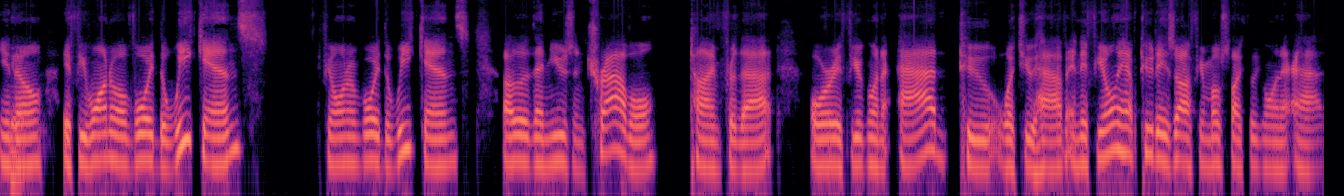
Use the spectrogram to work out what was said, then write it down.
You yeah. know, if you want to avoid the weekends, if you want to avoid the weekends, other than using travel time for that, or if you're going to add to what you have, and if you only have two days off, you're most likely going to add.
